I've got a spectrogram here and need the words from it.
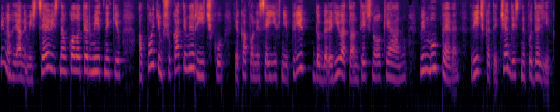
Він огляне місцевість навколо термітників, а потім шукатиме річку, яка понесе їхній плід до берегів Атлантичного океану. Він був певен, річка тече десь неподалік.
